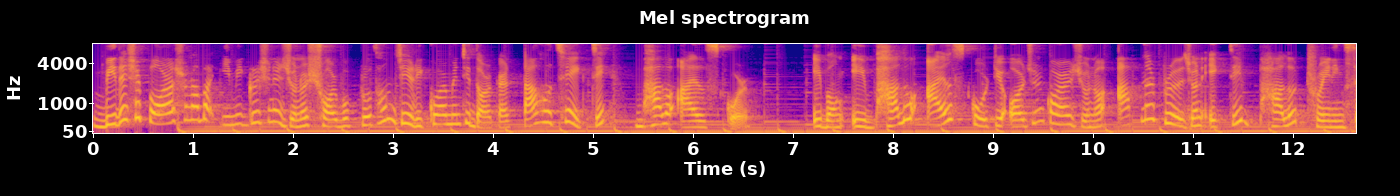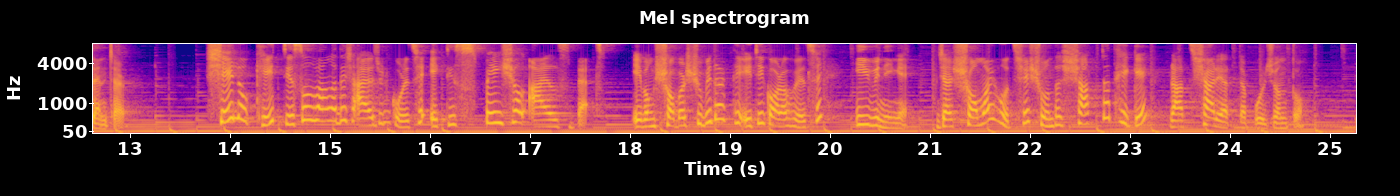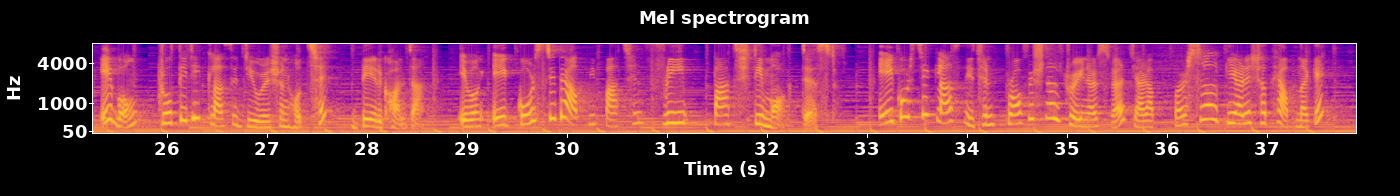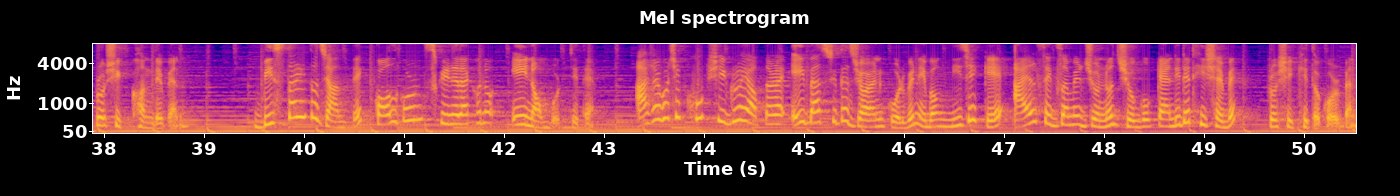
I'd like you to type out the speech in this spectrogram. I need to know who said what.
Speaker 1: বিদেশে পড়াশোনা বা ইমিগ্রেশনের জন্য সর্বপ্রথম যে রিকোয়ারমেন্টটি দরকার, তা হচ্ছে একটি ভালো আয়েল স্কোর এবং এই ভালো আয়েল স্কোরটি অর্জন করার জন্য আপনার প্রয়োজন একটি ভালো ট্রেনিং সেন্টার সেই লক্ষ্যে টেসল বাংলাদেশ আয়োজন করেছে একটি স্পেশাল আয়েলস ব্যাচ এবং সবার সুবিধার্থে এটি করা হয়েছে ইভিনিংয়ে যার সময় হচ্ছে সন্ধ্যা সাতটা থেকে রাত সাড়ে আটটা পর্যন্ত। এবং প্রতিটি ক্লাসের ডিউরেশন হচ্ছে দেড় ঘণ্টা। এবং এই কোর্সটিতে আপনি পাচ্ছেন ফ্রি পাঁচটি মক টেস্ট এই কোর্সটি ক্লাস নিচ্ছেন প্রফেশনাল ট্রেনার্সরা যারা পার্সোনাল কেয়ারের সাথে আপনাকে প্রশিক্ষণ দেবেন। বিস্তারিত জানতে কল করুন স্ক্রিনে দেখানো এই নম্বরটিতে। আশা করছি খুব শীঘ্রই আপনারা এই ব্যাচটিতে জয়েন করবেন এবং নিজেকে আইএলস এক্সামের জন্য যোগ্য ক্যান্ডিডেট হিসেবে প্রশিক্ষিত করবেন।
